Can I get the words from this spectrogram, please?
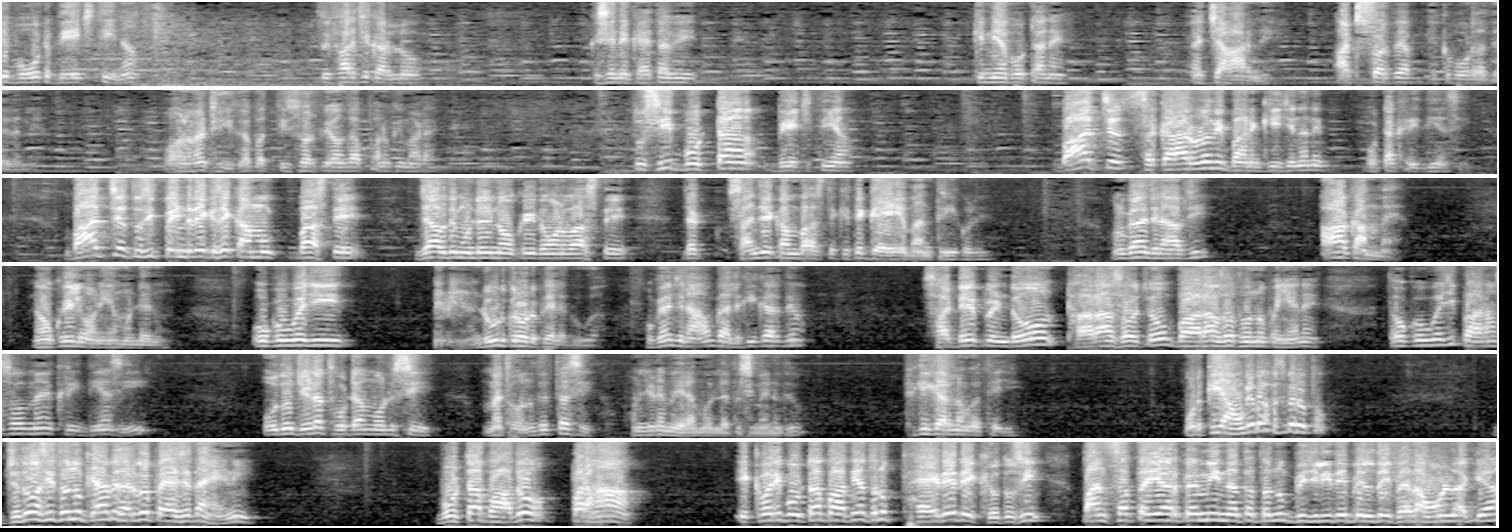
ਜੇ ਵੋਟ ਵੇਚਤੀ ਨਾ, ਤੁਸੀਂ ਫਰਜ਼ ਕਰ ਲਓ, ਕਿਸੇ ਨੇ ਕਹਿਤਾ ਵੀ ਕਿੰਨੀਆਂ ਵੋਟਾਂ ਨੇ? ਚਾਰ ਨੇ। 800 ਰੁਪਏ ਇੱਕ ਵੋਟ ਦਾ ਦੇ ਦਿੰਦੇ ਆ। ਬੋਲਣਾ ਠੀਕ ਹੈ 3200 ਰੁਪਏ ਆਉਂਦਾ, ਆਪਾਂ ਨੂੰ ਕੀ ਮਾੜਾ ਤੁਸੀਂ ਵੋਟਾਂ ਵੇਚਤੀਆਂ, ਬਾਅਦ ਚ ਸਰਕਾਰ ਉਹਨਾਂ ਦੀ ਬਣ ਗਈ, ਜਿਨ੍ਹਾਂ ਨੇ ਵੋਟਾਂ ਖਰੀਦੀਆਂ ਸੀ। ਬਾਅਦ ਚ ਤੁਸੀਂ ਪਿੰਡ ਦੇ ਕਿਸੇ ਕੰਮ ਵਾਸਤੇ ਜਾਂ ਆਪਦੇ ਮੁੰਡੇ ਨੂੰ ਨੌਕਰੀ ਦਿਵਾਉਣ ਵਾਸਤੇ ਜਾਂ ਸਾਂਝੇ ਕੰਮ ਵਾਸਤੇ ਕਿਤੇ ਗਏ ਮੰਤਰੀ ਕੋਲੇ। ਉਹਨੂੰ ਕਹਿੰਦਾ, ਜਨਾਬ ਜੀ, ਆਹ ਕੰਮ ਹੈ। ਨੌਕਰੀ ਲਵਾਉਣੀ ਹੈ ਮੁੰਡੇ ਨੂੰ। ਉਹ ਕਹੂਗਾ ਜੀ 2 ਕਰੋੜ ਰੁਪਏ ਲੱਗੂਗਾ। ਉਹ ਕਹਿੰਦਾ, ਜਨਾਬ, ਗੱਲ ਕੀ ਕਰਦੇ ਹੋ? ਸਾਡੇ ਪਿੰਡੋਂ 1800 ਚੋਂ 1200 ਤੁਹਾਨੂੰ ਪਈਆਂ ਨੇ। ਤਾਂ ਉਹ ਕਹੂਗਾ ਜੀ 1200 ਮੈਂ ਖਰੀਦੀਆਂ ਸੀ। ਉਦੋਂ ਜਿਹੜਾ ਤੁਹਾਡਾ ਮੁੱਲ ਸੀ, ਮੈਂ ਤੁਹਾਨੂੰ ਦਿੱਤਾ ਸੀ। ਹੁਣ ਜਿਹੜਾ ਮੇਰਾ ਮੁੱਲ ਹੈ, ਤੁਸੀਂ ਮੈਨੂੰ ਦਿਓ। ਫਿਰ ਕੀ ਕਰ ਲਵਾਂਗੇ ਉੱਥੇ ਜੀ? ਮੁੜ ਕੇ ਆਉਂਗੇ ਵਾਪਸ ਫਿਰ ਉਤੋਂ ਜਦੋਂ ਅਸੀਂ ਤੁਹਾਨੂੰ ਕਿਹਾ ਵੀ ਸਾਡੇ ਕੋਲ ਪੈਸੇ ਤਾਂ ਹੈ ਨਹੀਂ, ਵੋਟਾਂ ਪਾ ਦਿਓ, ਪਰ ਹਾਂ, ਇੱਕ ਵਾਰੀ ਵੋਟਾਂ ਪਾਤੀਆਂ, ਤੁਹਾਨੂੰ ਫਾਇਦੇ ਦੇਖਿਓ ਤੁਸੀਂ। 5-7000 ਰੁਪਏ ਮਹੀਨਾ ਤਾਂ ਤੁਹਾਨੂੰ ਬਿਜਲੀ ਦੇ ਬਿੱਲ ਦਾ ਹੀ ਫਾਇਦਾ ਹੋਣ ਲੱਗ ਗਿਆ।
